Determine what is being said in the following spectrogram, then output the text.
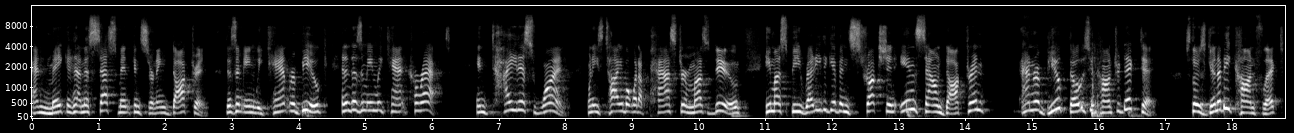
and make an assessment concerning doctrine. Doesn't mean we can't rebuke, and it doesn't mean we can't correct. In Titus 1, when he's talking about what a pastor must do, he must be ready to give instruction in sound doctrine and rebuke those who contradict it. So there's going to be conflict.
